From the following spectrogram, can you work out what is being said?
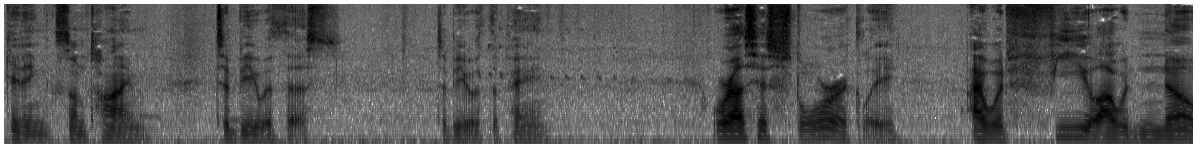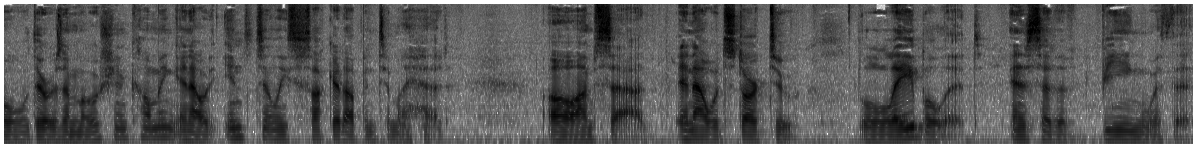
getting some time to be with this, to be with the pain. Whereas historically, I would feel, I would know there was emotion coming, and I would instantly suck it up into my head. Oh, I'm sad. And I would start to label it instead of being with it.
